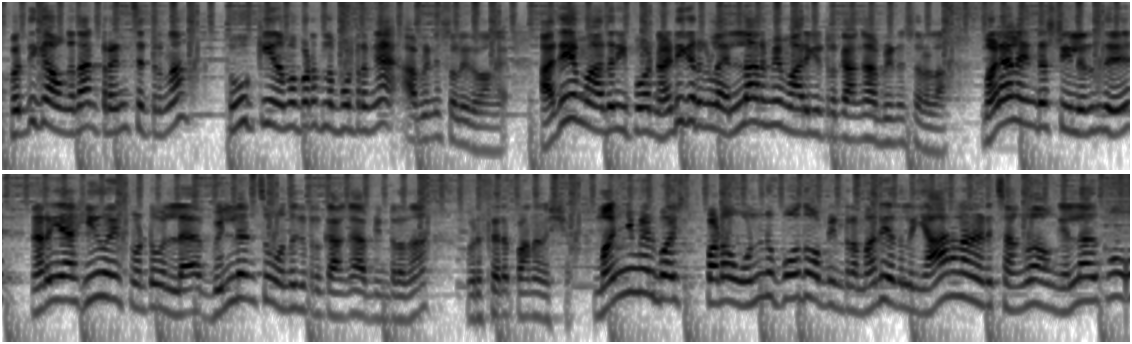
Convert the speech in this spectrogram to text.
அப்போதைக்கு அவங்க தான் ட்ரெண்ட் செட் செட்டர்னா தூக்கி நம்ம படத்தில் போட்டுருங்க அப்படின்னு சொல்லிடுவாங்க. அதே மாதிரி இப்போ நடிகர்கள் எல்லாருமே மாறிக்கிட்டு இருக்காங்க அப்படின்னு சொல்லலாம். மலையாள இண்டஸ்ட்ரியிலிருந்து நிறைய ஹீரோயின்ஸ் மட்டும் இல்லை வில்லன்ஸும் வந்துகிட்டு இருக்காங்க அப்படின்றதான் ஒரு சிறப்பான விஷயம். மஞ்சுமேல் பாய்ஸ் படம் ஒன்று போதும் அப்படின்ற மாதிரி அதில் யாரெல்லாம் நடிச்சாங்களோ அவங்க எல்லாருக்கும்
